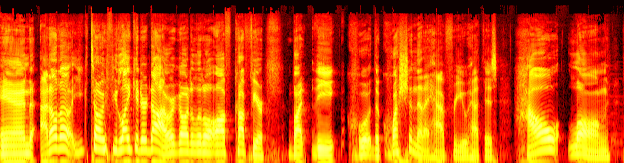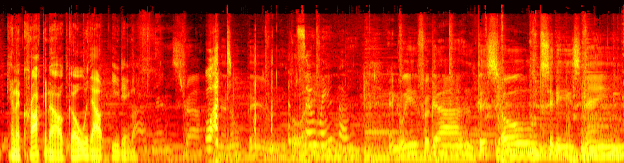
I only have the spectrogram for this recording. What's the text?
And I don't know, you can tell me if you like it or not. We're going a little off cuff here. But the qu- the question that I have for you, Heth, is how long can a crocodile go without eating? What? so So random. And we forgot this old city's name.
